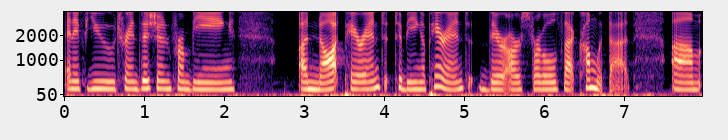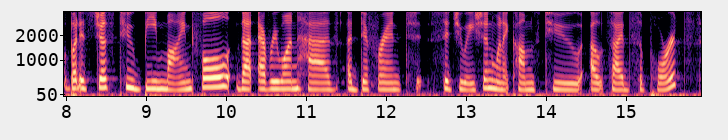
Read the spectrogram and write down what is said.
And if you transition from being a not parent to being a parent, there are struggles that come with that. Um, but it's just to be mindful that everyone has a different situation when it comes to outside supports,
